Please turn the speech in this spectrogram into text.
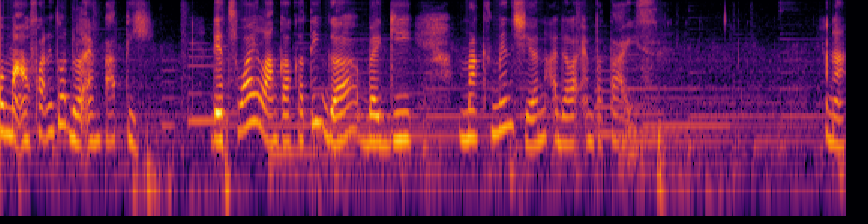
pemaafan itu adalah empati That's why langkah ketiga bagi Mark Manson adalah empathize. Nah,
